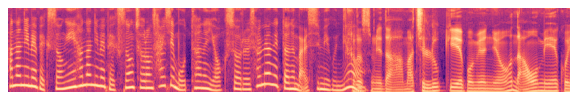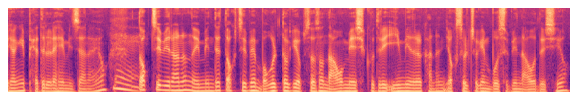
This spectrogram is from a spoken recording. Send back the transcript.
하나님의 백성이 하나님의 백성처럼 살지 못하는 역설을 설명했다는 말씀이군요. 그렇습니다. 마치 룻기에 보면요. 나오미의 고향이 베들레헴이잖아요. 네. 떡집이라는 의미인데 떡집에 먹을 떡이 없어서 나오미의 식구들이 이민을 가는 역설적인 모습이 나오듯이요.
